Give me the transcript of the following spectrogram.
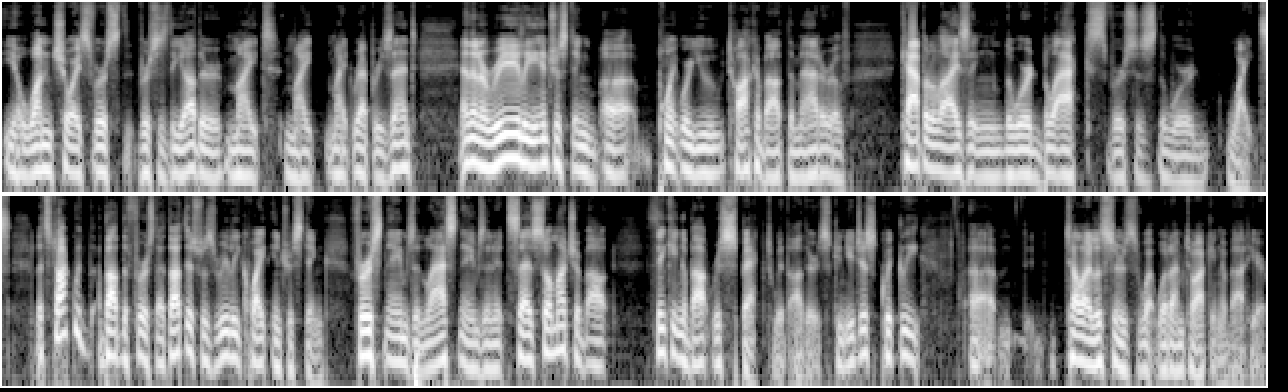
you know one choice versus versus the other might might might represent. And then a really interesting uh, point where you talk about the matter of capitalizing the word blacks versus the word whites. Let's talk with, about the first. I thought this was really quite interesting. First names and last names, and it says so much about thinking about respect with others. Can you just quickly uh, tell our listeners what, what I'm talking about here?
